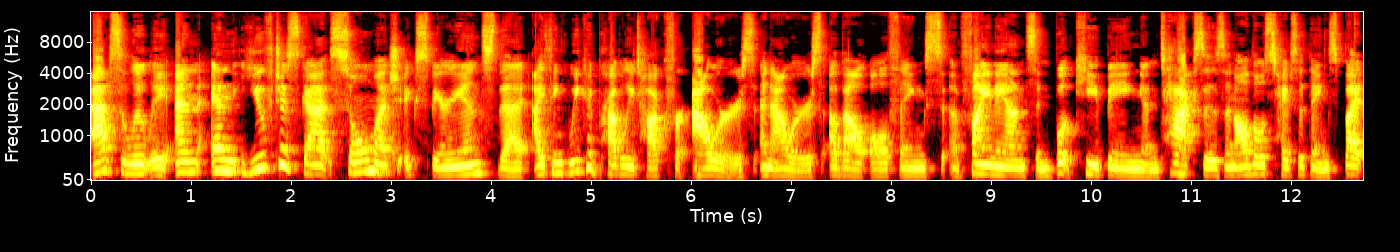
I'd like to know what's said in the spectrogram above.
Absolutely. And and you've just got so much experience that I think we could probably talk for hours and hours about all things uh, finance and bookkeeping and taxes and all those types of things. But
